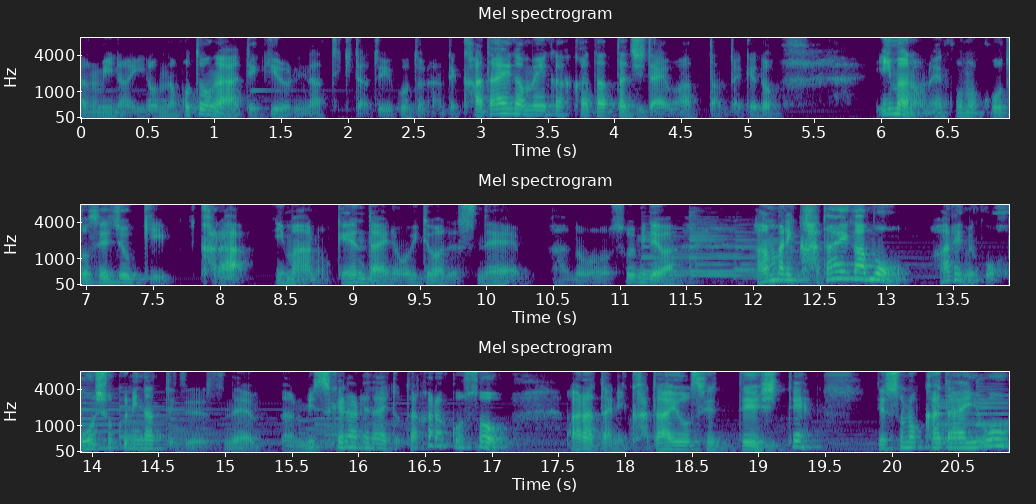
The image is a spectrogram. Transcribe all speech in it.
あのみんないろんなことができるようになってきたということなんで課題が明確化だった時代はあったんだけど今のねこの高度成長期から今の現代においてはですねあのそういう意味ではあんまり課題がもうある意味こう飽食になっててですねあの見つけられないとだからこそ新たに課題を設定してで、その課題を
